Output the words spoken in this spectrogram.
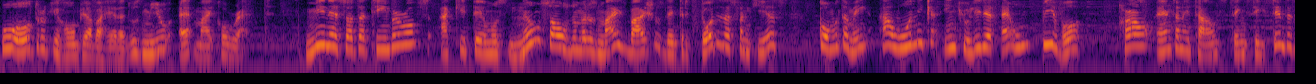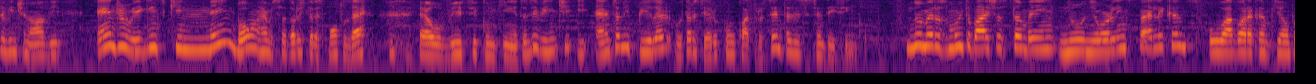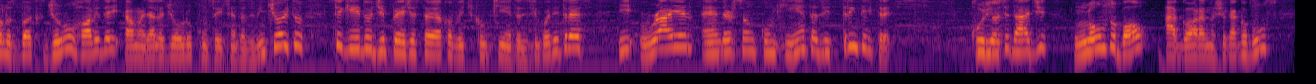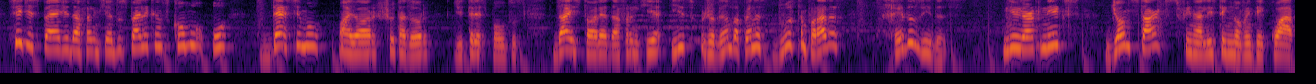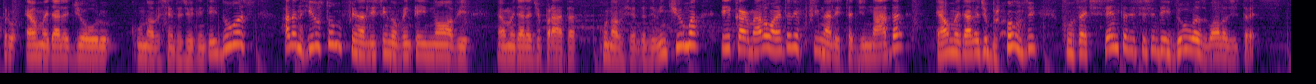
O outro que rompe a barreira dos mil é Michael Red. Minnesota Timberwolves, aqui temos não só os números mais baixos dentre todas as franquias, como também a única em que o líder é um pivô, Carl Anthony Towns tem 629, Andrew Wiggins, que nem bom arremessador de 3 pontos é, é o vice com 520, e Anthony Piller, o terceiro, com 465. Números muito baixos também no New Orleans Pelicans, o agora campeão pelos Bucks, Drew Holiday, é uma medalha de ouro com 628, seguido de Peja Stojakovic com 553 e Ryan Anderson com 533. Curiosidade, Lonzo Ball, agora no Chicago Bulls, se despede da franquia dos Pelicans como o décimo maior chutador de três pontos da história da franquia, isso jogando apenas duas temporadas reduzidas. New York Knicks, John Starks, finalista em 94, é uma medalha de ouro com 982, Alan Houston, finalista em 99, é uma medalha de prata com 921, e Carmelo Anthony, finalista de nada, é uma medalha de bronze com 762 bolas de três.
